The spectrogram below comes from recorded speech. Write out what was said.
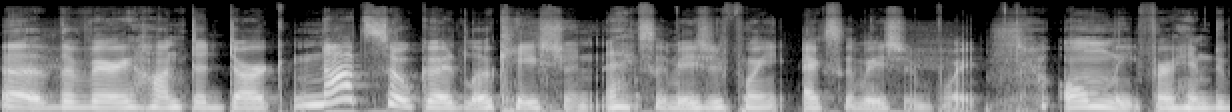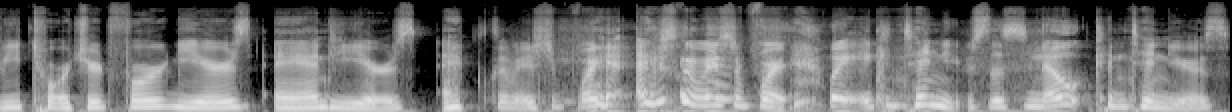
uh, the very haunted, dark, not so good location, exclamation point, exclamation point. Only for him to be tortured for years and years, exclamation point, exclamation point. Wait, it continues. This note continues.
